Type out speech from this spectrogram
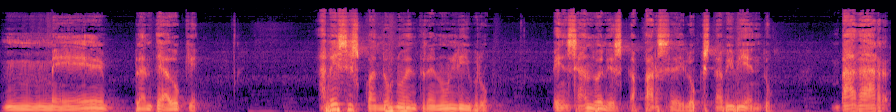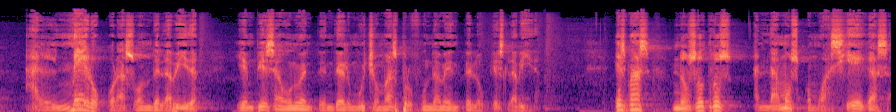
me he planteado que a veces cuando uno entra en un libro pensando en escaparse de lo que está viviendo, va a dar al mero corazón de la vida y empieza uno a entender mucho más profundamente lo que es la vida. Es más, nosotros andamos como a ciegas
